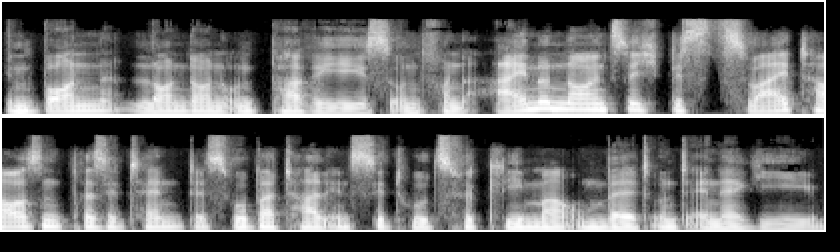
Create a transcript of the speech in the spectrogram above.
in Bonn, London und Paris. Und von 91 bis 2000 Präsident des Wuppertal-Instituts für Klima, Umwelt und Energie.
